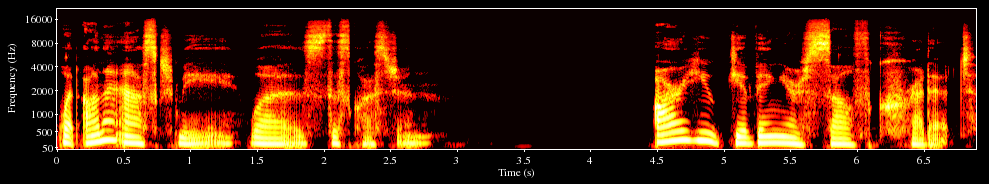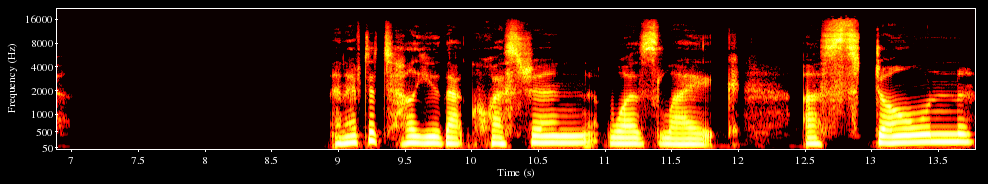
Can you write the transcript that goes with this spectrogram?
what Anna asked me was this question Are you giving yourself credit? And I have to tell you, that question was like a stone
